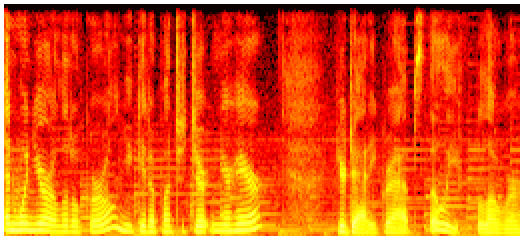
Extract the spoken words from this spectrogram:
And when you're a little girl and you get a bunch of dirt in your hair, your daddy grabs the leaf blower.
